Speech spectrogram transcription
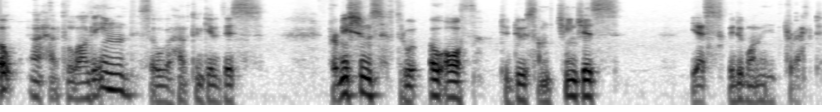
Oh, I have to log in. So we'll have to give this permissions through OAuth to do some changes. Yes, we do want to interact.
